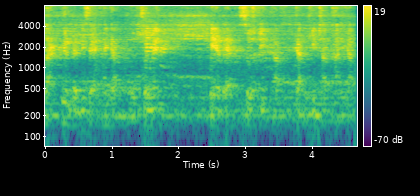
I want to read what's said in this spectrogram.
แต่งขึ้นเป็นพิเศษให้กับทัวร์นาเมนเอเบสซูสกิครับกับทีมชาติไทยครับ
